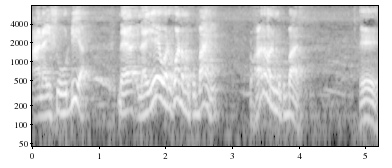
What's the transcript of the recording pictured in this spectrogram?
anaishuhudia na na yeye walikuwa wanamkubali. Yohana walimkubali. Eh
